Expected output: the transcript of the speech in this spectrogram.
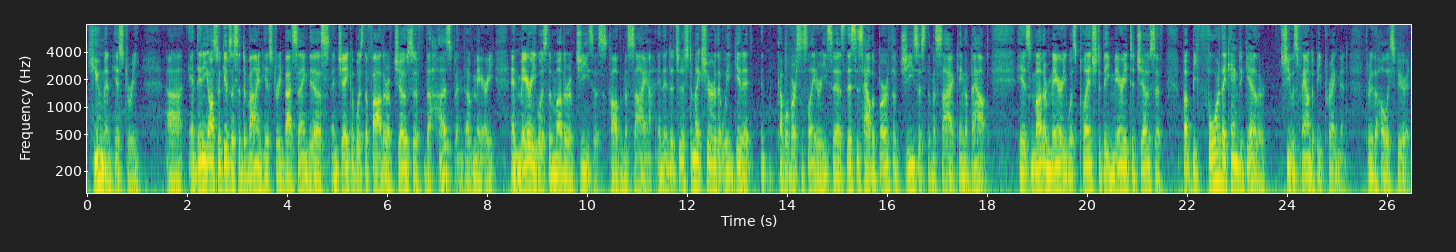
human history uh, and then he also gives us a divine history by saying this and Jacob was the father of Joseph, the husband of Mary, and Mary was the mother of Jesus, called the Messiah. And then to, just to make sure that we get it, a couple verses later, he says, This is how the birth of Jesus the Messiah came about. His mother Mary was pledged to be married to Joseph, but before they came together, she was found to be pregnant through the Holy Spirit.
